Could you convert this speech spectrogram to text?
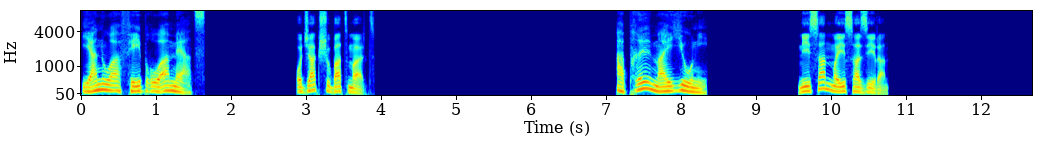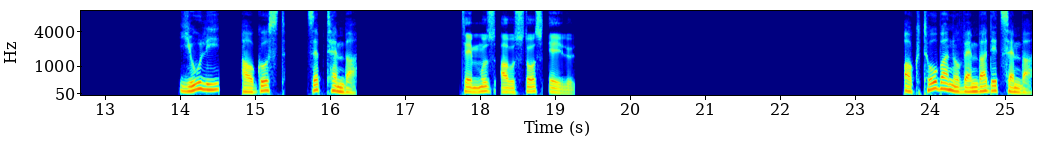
Januar, Februar, März. Ocak, Şubat, Mart. April, Mai, Juni. Nisan, Mayıs, Haziran. Juli, August, September. Temmuz, Ağustos, Eylül. Oktober, November, Dezember.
